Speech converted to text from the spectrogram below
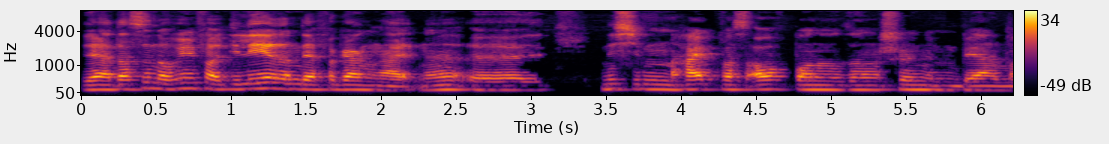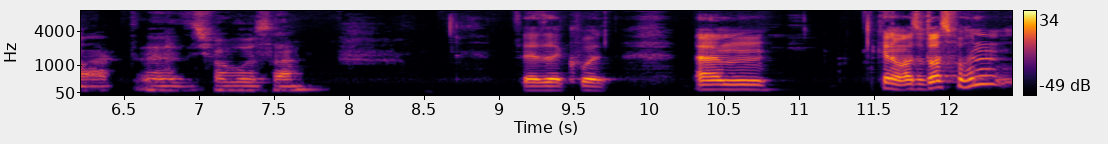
Ja, das sind auf jeden Fall die Lehren der Vergangenheit, ne? Äh, nicht im Hype was aufbauen, sondern schön im Bärenmarkt äh, sich vergrößern. Sehr, sehr cool. Ähm, genau, also du hast vorhin,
